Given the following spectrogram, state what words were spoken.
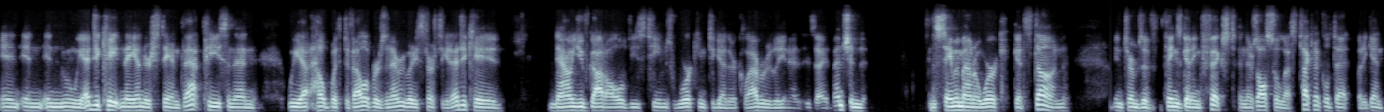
And, and, and when we educate and they understand that piece, and then we uh, help with developers and everybody starts to get educated, now you've got all of these teams working together collaboratively. And as I mentioned, the same amount of work gets done in terms of things getting fixed and there's also less technical debt but again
